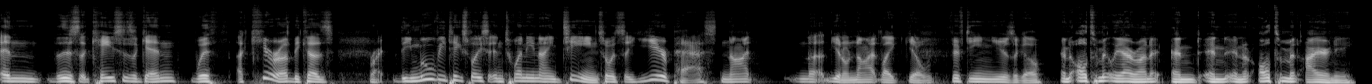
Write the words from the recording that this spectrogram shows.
and this case is again with Akira because Right. the movie takes place in 2019, so it's a year past, not you know not like you know 15 years ago. and ultimately ironic and and in an ultimate irony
